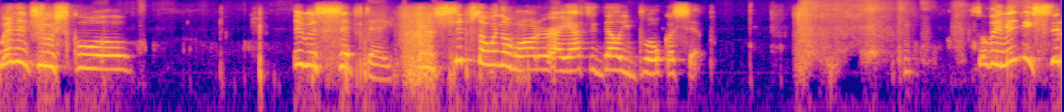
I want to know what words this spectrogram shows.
went into school. It was sip day. There was sip so in the water. I accidentally broke a sip. So they made me sit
